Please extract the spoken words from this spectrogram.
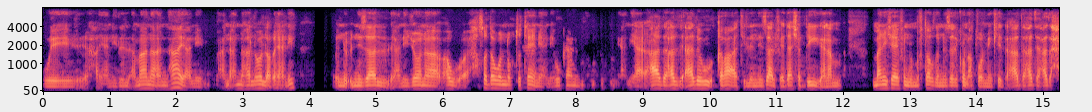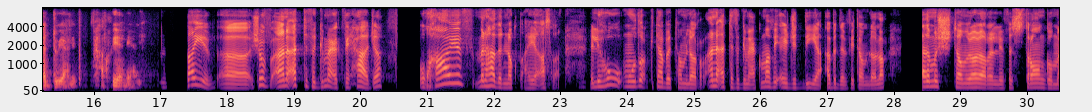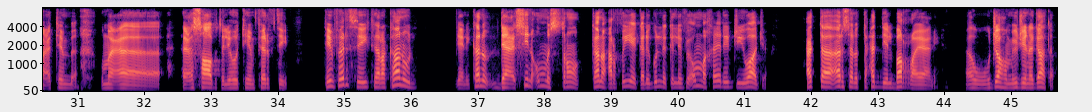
ويعني للأمانة أنها يعني عن أنها لولر يعني النزال يعني جونا أو حصد أول نقطتين يعني هو كان يعني هذا هذا هذا هو قراءتي للنزال في 11 دقيقة. أنا ماني شايف إنه المفترض النزال يكون أطول من كذا. هذا هذا هذا حده يعني حرفيا يعني. طيب آه شوف أنا أتفق معك في حاجة وخايف من هذه النقطة هي أصلا اللي هو موضوع كتابة توم لولر أنا أتفق معك ما في أي جدية أبدا في توم لولر هذا مش توم لولر اللي في Strong ومع Team ومع عصابته اللي هو Team Filthy Team Filthy ترى كانوا يعني كانوا داعسين أم Strong كانوا حرفيا كان يقول لك اللي في أمه خير يجي يواجه. حتى أرسلوا التحدي لبرا يعني وجاهم يوجي ناغاتا.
